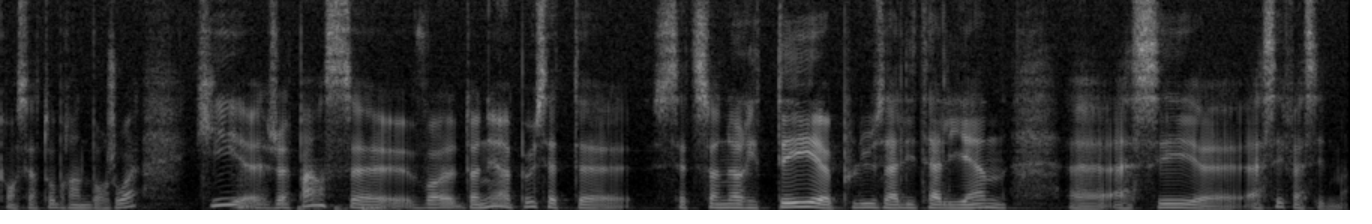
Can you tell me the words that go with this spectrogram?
concerto brandebourgeois, qui, euh, je pense, va donner un peu cette, cette sonorité plus à l'italienne assez, assez facilement.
